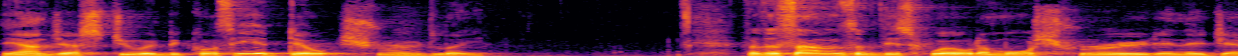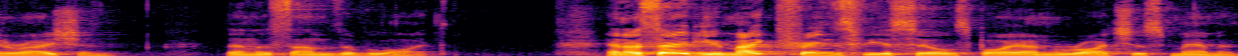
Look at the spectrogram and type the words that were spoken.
the unjust steward because he had dealt shrewdly. For the sons of this world are more shrewd in their generation than the sons of light. And I say to you, make friends for yourselves by unrighteous mammon,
